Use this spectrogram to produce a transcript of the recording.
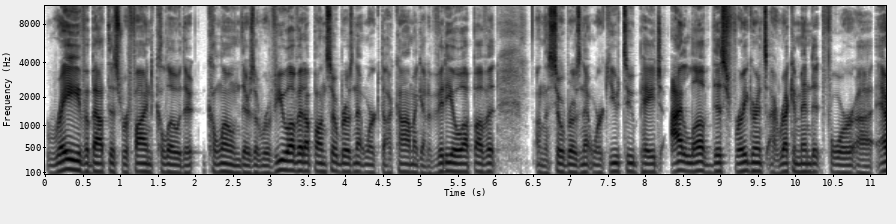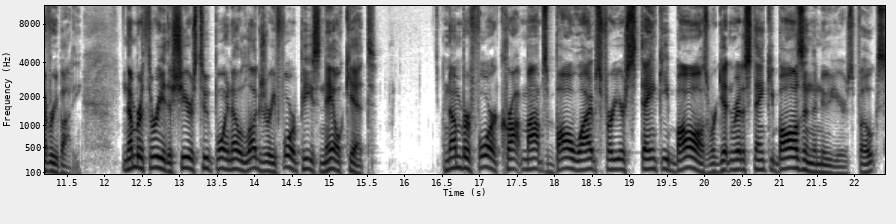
rave about this refined cologne. There's a review of it up on SoBrosNetwork.com. I got a video up of it on the Sobros Network YouTube page. I love this fragrance. I recommend it for uh, everybody. Number three, the Shears 2.0 Luxury Four Piece Nail Kit. Number four, crop mops ball wipes for your stanky balls. We're getting rid of stanky balls in the New Year's, folks.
